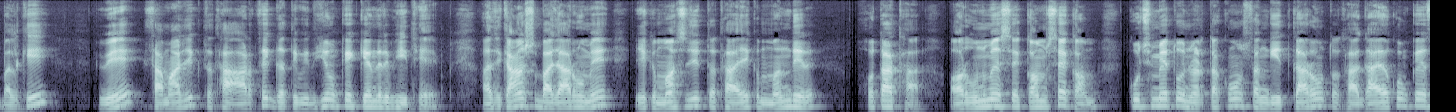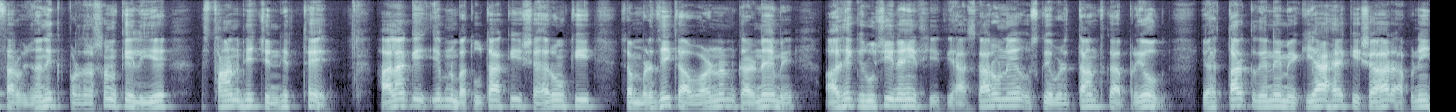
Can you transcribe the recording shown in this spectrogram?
बल्कि वे सामाजिक तथा आर्थिक गतिविधियों के केंद्र भी थे। अधिकांश बाजारों में एक मस्जिद तथा एक मंदिर होता था और उनमें से कम से कम कुछ में तो नर्तकों, संगीतकारों तथा तो गायकों के सार्वजनिक प्रदर्शन के लिए स्थान भी चिन्हित थे। हालाँकि इब्न बतूता की शहरों की समृद्धि का वर्णन करने में अधिक रुचि नहीं थी। इतिहासकारों ने उसके वृत्तांत का प्रयोग यह तर्क देने में किया है कि शहर अपनी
